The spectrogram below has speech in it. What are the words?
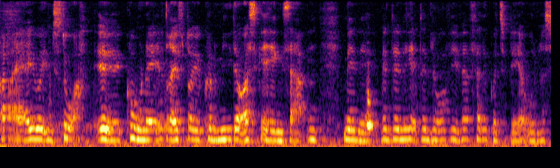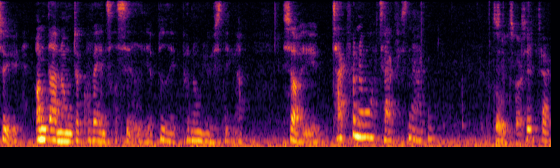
og der er jo en stor øh, kommunal drift og økonomi, der også skal hænge sammen. Men, øh, men denne her, den lover vi i hvert fald at gå tilbage og undersøge, om der er nogen, der kunne være interesseret i at byde ind på nogle løsninger. Så øh, tak for nu, og tak for snakken. Selv tak. Selv tak.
